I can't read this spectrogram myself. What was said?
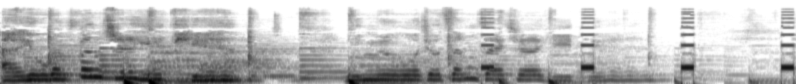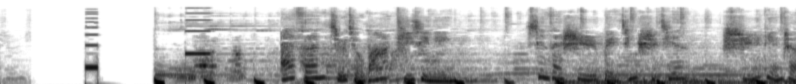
爱有万分之一甜，宁愿我就葬在这一点。FM 九九八提醒您，现在是北京时间十点整。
